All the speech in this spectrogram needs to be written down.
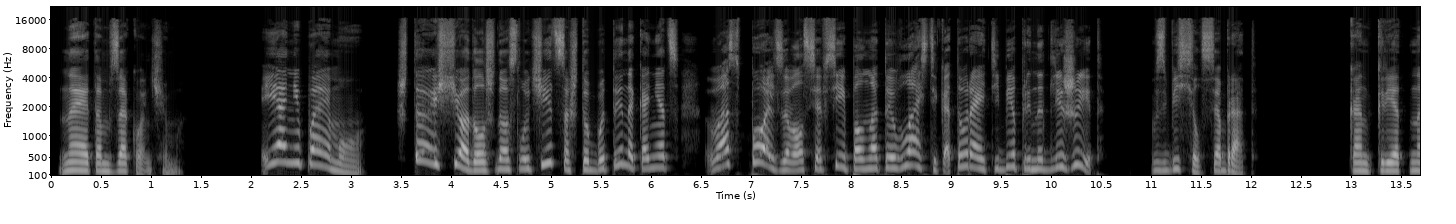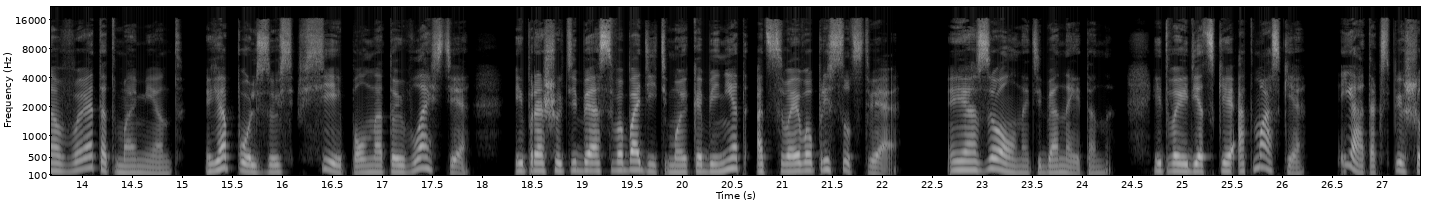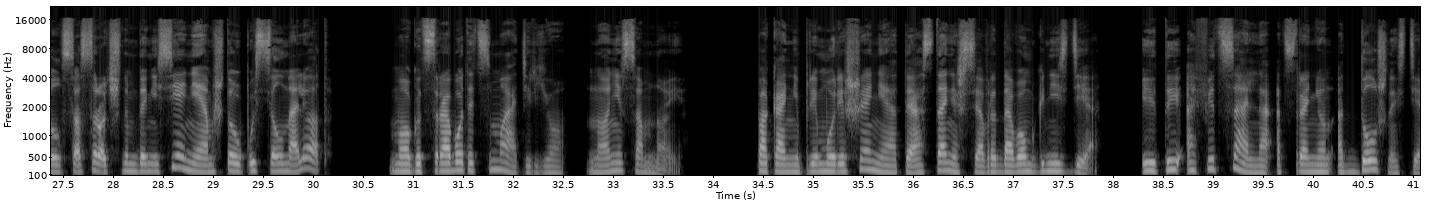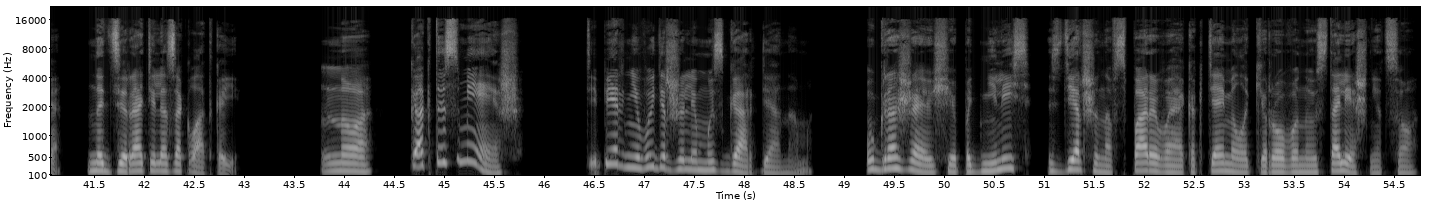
На этом закончим. Я не пойму, что еще должно случиться, чтобы ты, наконец, воспользовался всей полнотой власти, которая тебе принадлежит? — взбесился брат. «Конкретно в этот момент я пользуюсь всей полнотой власти и прошу тебя освободить мой кабинет от своего присутствия. Я зол на тебя, Нейтон, и твои детские отмазки. Я так спешил со срочным донесением, что упустил налет. Могут сработать с матерью, но не со мной. Пока не приму решение, ты останешься в родовом гнезде и ты официально отстранен от должности надзирателя закладкой. Но как ты смеешь? Теперь не выдержали мы с Гардианом. Угрожающие поднялись, сдержанно вспарывая когтями лакированную столешницу.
